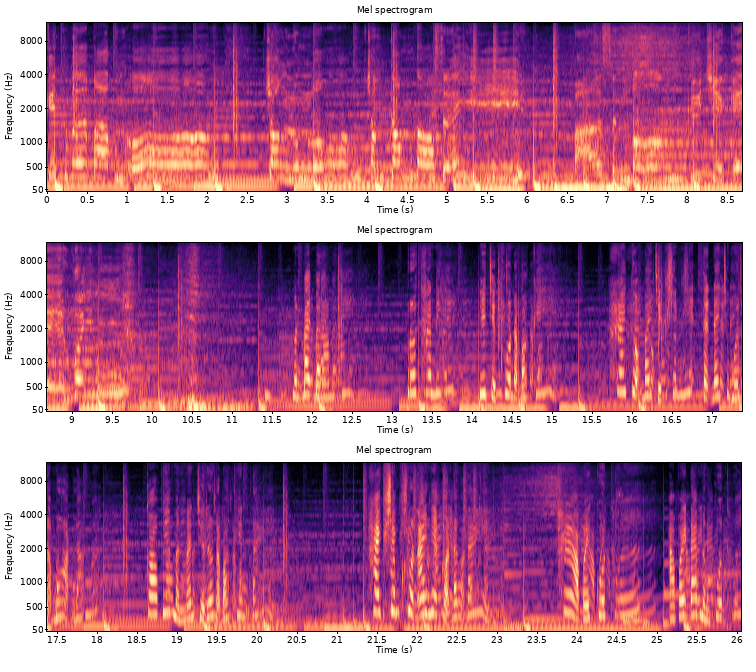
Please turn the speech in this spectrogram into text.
គេធ្វើបាបអូន ចង់លួងលោមចង់កំដស្រីគឺជាគេវិញមិនបាច់បារម្ភទេព្រោះថានេះវាជាខ្លួនរបស់គេហើយទោះបីជាខ្ញុំនេះទៅដេកជាមួយនឹងបងអត់ដំណាក៏វាមិនមែនជារឿងរបស់ធានដែរហើយខ្ញុំខ្លួនឯងអ្នកក៏ដឹងដែរថាអ្វីគួរធ្វើអ្វីដែលមិនគួរធ្វើ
